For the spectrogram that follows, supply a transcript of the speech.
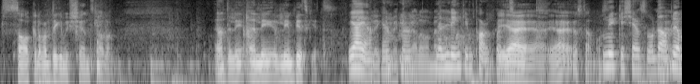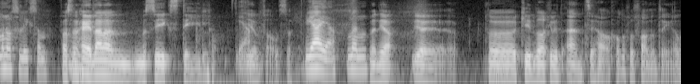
saker, det var inte lika mycket känslor då. Inte li, li, Limp Bizkit. Ja, ja. Ja, mer, ja. mer- Men Linkin Park var det Ja, så. ja, ja, ja, det stämmer. Mycket känslor. Där blir man också liksom, Fast en helt annan musikstil ja. i jämförelse. Ja, ja. Men Men ja, ja, ja, ja. Uh, Kid verkar lite anti här. Har du fått fram någonting eller?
